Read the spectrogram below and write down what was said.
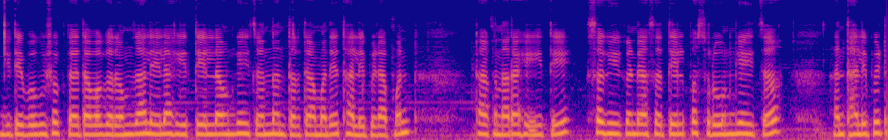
इथे बघू शकता तवा गरम झालेला आहे. तेल लावून घ्यायचं नंतर त्यामध्ये थालीपीठ आपण टाकणार आहे. इथे सगळीकडे असं तेल पसरवून घ्यायचं आणि थालीपीठ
